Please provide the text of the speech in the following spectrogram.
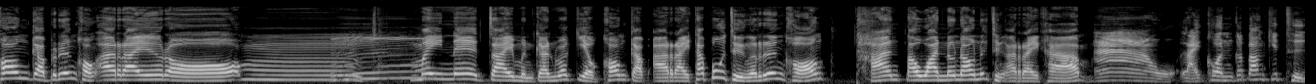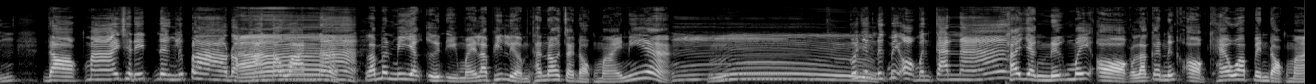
ข้องกับเรื่องของอะไรหรออืมอืมไม่แน่ใจเหมือนกันว่าเกี่ยวข้องกับอะไร ถ้าพูดถึงเรื่องของ ทานตะวันน้องๆนึกถึงอะไรครับอ้าวหลายคนก็ต้องคิดถึงดอกไม้ชนิดหนึ่งหรือเปล่าดอกทานตะวันน่ะอ่าแล้วมันมีอย่างอื่นอีกไหมล่ะพี่เหลือมถ้านอกจากดอกไม้เนี่ยอืมอืมก็ยังนึกไม่ออกเหมือนกันนะ ถ้ายังนึกไม่ออกแล้วก็นึกออกแค่ว่าเป็นดอกไม้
